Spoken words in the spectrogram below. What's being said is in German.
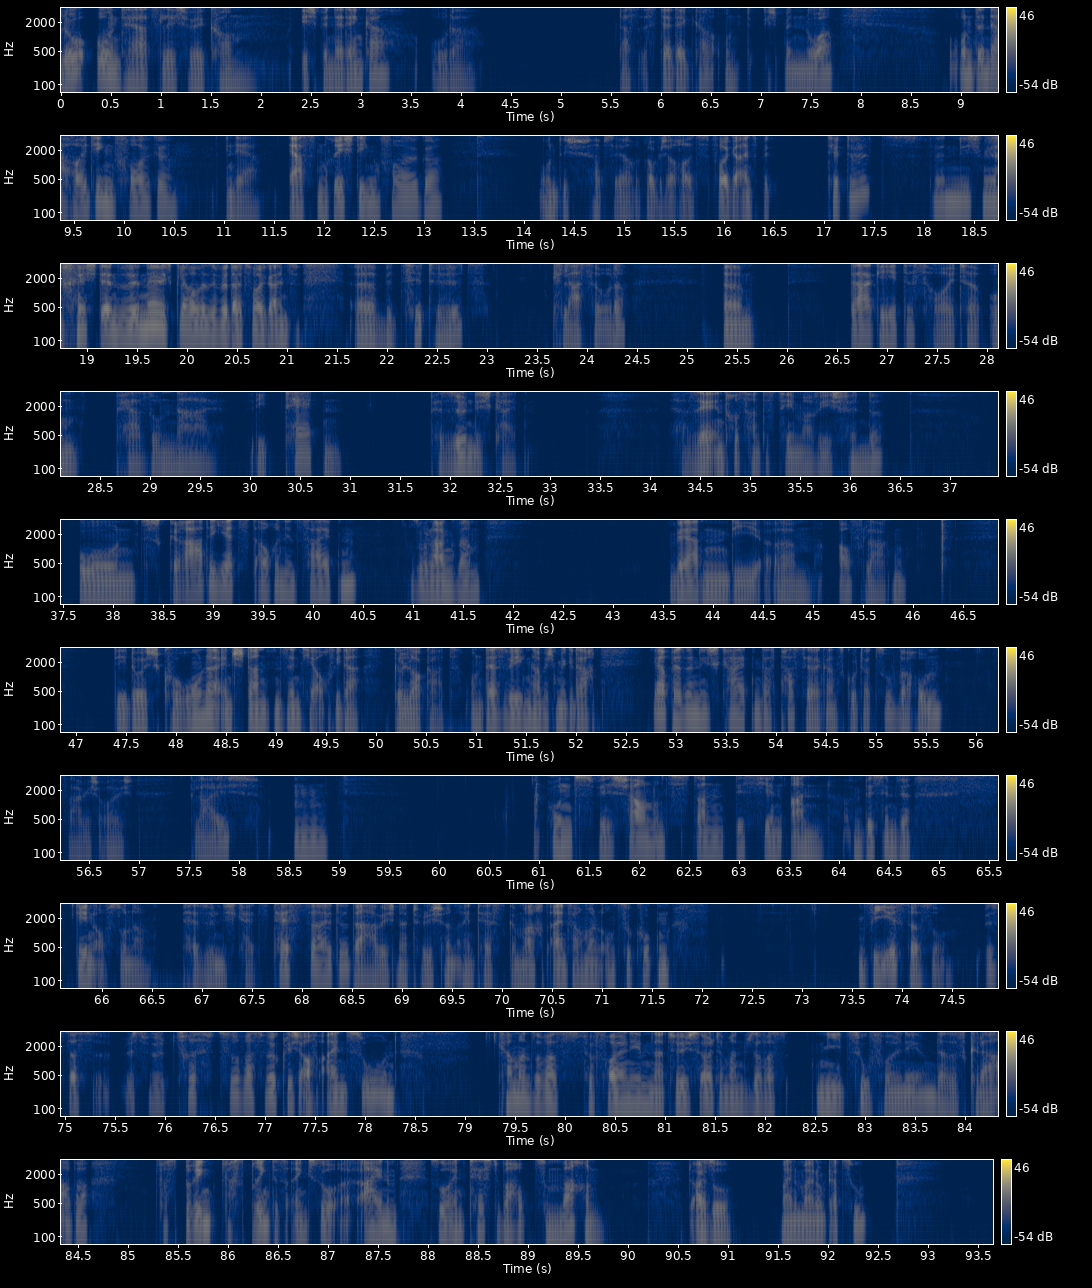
Hallo und herzlich willkommen. Ich bin der Denker oder das ist der Denker und ich bin Noah. Und in der heutigen Folge, in der ersten richtigen Folge, und ich habe sie ja, glaube ich, auch als Folge 1 betitelt, wenn ich mich recht entsinne. Ich glaube, sie wird als Folge 1 äh, betitelt. Klasse, oder? Ähm, da geht es heute um Personalitäten, Persönlichkeiten. Ja, sehr interessantes Thema, wie ich finde. Und gerade jetzt, auch in den Zeiten, so langsam werden die ähm, Auflagen, die durch Corona entstanden sind, ja auch wieder gelockert. Und deswegen habe ich mir gedacht, ja, Persönlichkeiten, das passt ja ganz gut dazu. Warum? sage ich euch gleich. Mm. Und wir schauen uns dann ein bisschen an. Ein bisschen, wir gehen auf so eine Persönlichkeitstestseite. Da habe ich natürlich schon einen Test gemacht. Einfach mal, um zu gucken, wie ist das so? Ist das, ist, trifft sowas wirklich auf einen zu und kann man sowas für voll nehmen? Natürlich sollte man sowas nie zu voll nehmen, das ist klar, aber was bringt, was bringt es eigentlich so einem, so einen Test überhaupt zu machen? Also, meine Meinung dazu?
